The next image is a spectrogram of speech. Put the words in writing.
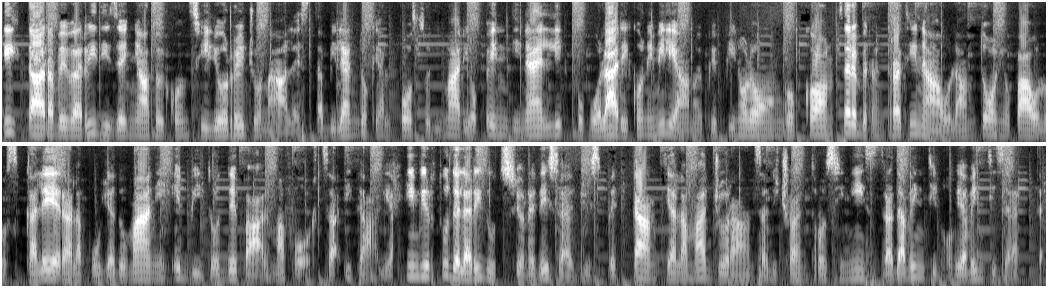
il TAR aveva ridisegnato il Consiglio regionale, stabilendo che al posto di Mario Pendinelli, popolari con Emiliano e Peppino Longo con, sarebbero entrati in aula Antonio Paolo Scalera, la Puglia Domani e Vito De Palma, Forza Italia, in virtù della riduzione dei seggi spettanti alla maggioranza di centro-sinistra da 29 a 27.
